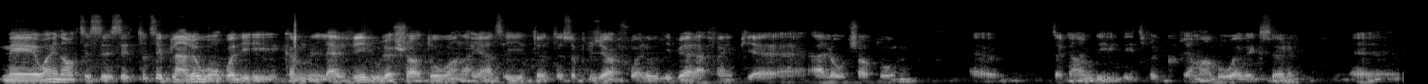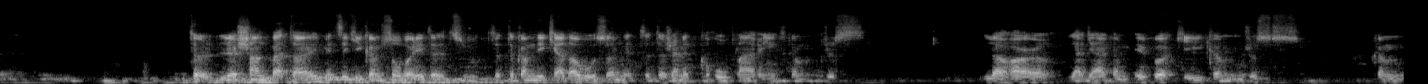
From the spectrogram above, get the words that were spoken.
Mais ouais, non, c'est tous ces plans-là où on voit des, comme la ville ou le château en arrière, tu as, ça plusieurs fois, là, au début, à la fin, puis à, à l'autre château. Euh, tu as quand même des, trucs vraiment beaux avec ça. Euh, le champ de bataille, mais tu sais, qui est comme survolé, tu comme des cadavres au sol, mais tu n'as jamais de gros plans, rien. C'est comme juste l'horreur la guerre, comme évoquée, comme juste comme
